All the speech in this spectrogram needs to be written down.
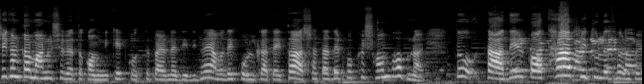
সেখানকার মানুষেরা তো কমিউনিকেট করতে পারে না দিদি ভাই। আমাদের কলকাতায় তো আসা তাদের পক্ষে সম্ভব নয়। তো তাদের কথা আপনি তুলে ধরবেন।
